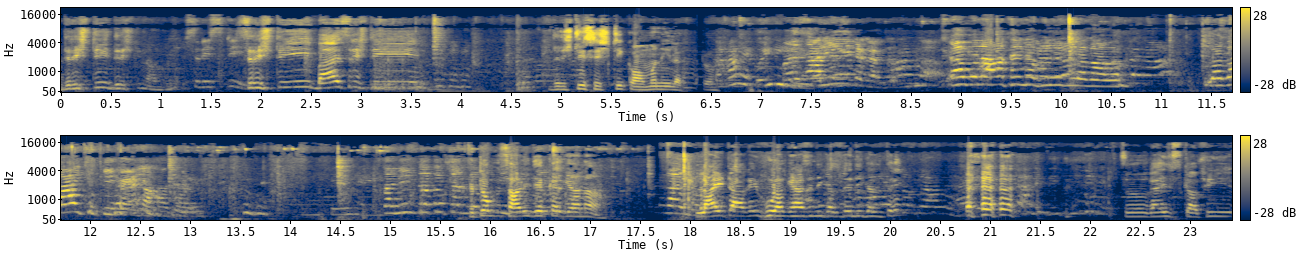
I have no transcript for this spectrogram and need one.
दृष्टि दृष्टि नाम सृष्टि। सृष्टि बाय सृष्टि। दृष्टि सृष्टि कॉमन ही लगता कहाँ है? कोई नहीं क्या बोला था ना लगाओ लगा चुकी है कहाँ तो तो साड़ी देख कर के आना लाइट आ गई के यहाँ से निकलते निकलते। तो गाइस काफ़ी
